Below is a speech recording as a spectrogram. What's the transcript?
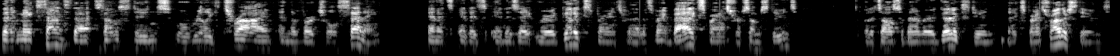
then it makes sense that some students will really thrive in the virtual setting and it's it is it is a very good experience for them it's a very bad experience for some students but it's also been a very good student experience for other students.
